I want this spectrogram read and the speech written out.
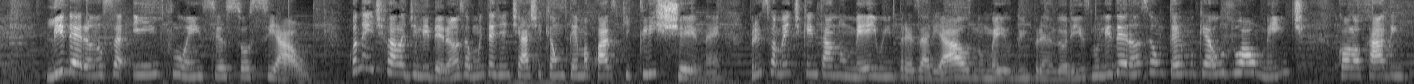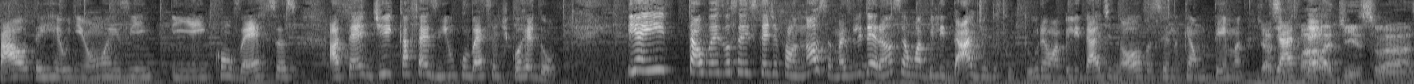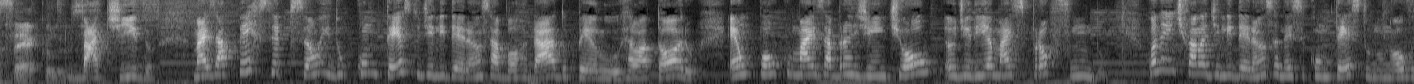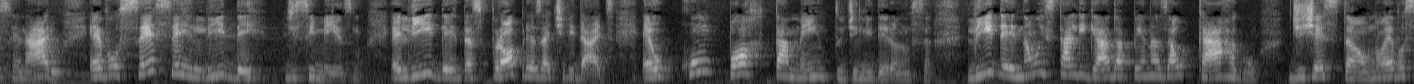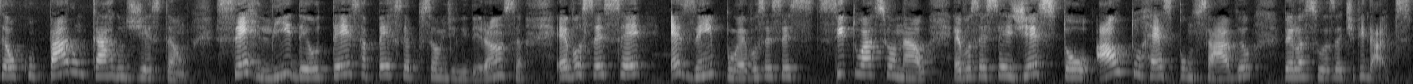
liderança e influência social. Quando a gente fala de liderança, muita gente acha que é um tema quase que clichê, né? Principalmente quem está no meio empresarial, no meio do empreendedorismo, liderança é um termo que é usualmente colocado em pauta, em reuniões e em, e em conversas, até de cafezinho, conversa de corredor. E aí, talvez você esteja falando, nossa, mas liderança é uma habilidade do futuro, é uma habilidade nova, sendo que é um tema já, já se fala disso há séculos. Batido. Mas a percepção e do contexto de liderança abordado pelo relatório é um pouco mais abrangente ou eu diria mais profundo. Quando a gente fala de liderança nesse contexto, no novo cenário, é você ser líder de si mesmo, é líder das próprias atividades, é o comportamento de liderança. Líder não está ligado apenas ao cargo de gestão, não é você ocupar um cargo de gestão. Ser líder ou ter essa percepção de liderança é você ser exemplo, é você ser situacional, é você ser gestor, autorresponsável pelas suas atividades.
